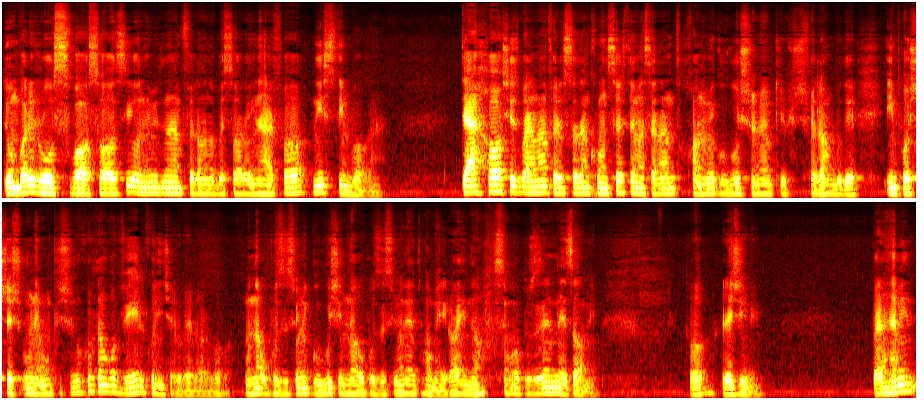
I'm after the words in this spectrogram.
دنبال رسوا سازی و نمی‌دونم فلان و بیسار و این حرفا نیستیم واقعا. ده ها چیز برای من فرستادن. کنسرت مثلا خانم گوگوش نمی‌دونم که فلان بوده. این پشتش اونه اون پشتش گفتم آقا ول کنین چرا بره بابا. اون نه اپوزیسیون گوگوش این نه اپوزیسیون همیرا این نه اپوزیسیون نظامی خب رژیمیم. برای همین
